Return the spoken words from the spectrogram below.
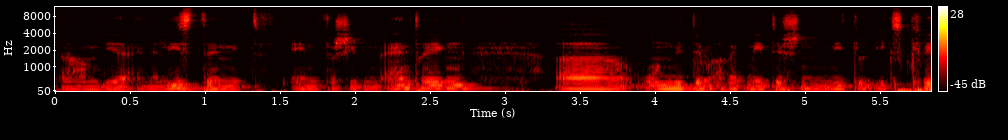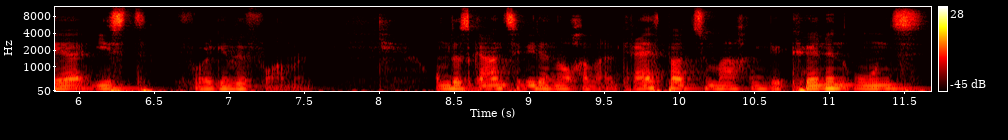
Dann haben wir eine Liste mit n verschiedenen Einträgen äh, und mit dem arithmetischen Mittel x quer ist folgende Formel. Um das Ganze wieder noch einmal greifbar zu machen, wir können uns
